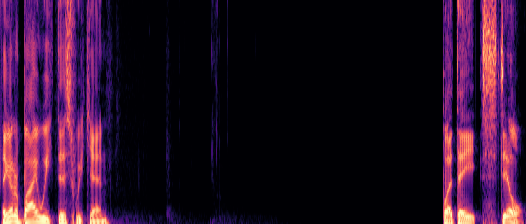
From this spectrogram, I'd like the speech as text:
They got a bye week this weekend. But they still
